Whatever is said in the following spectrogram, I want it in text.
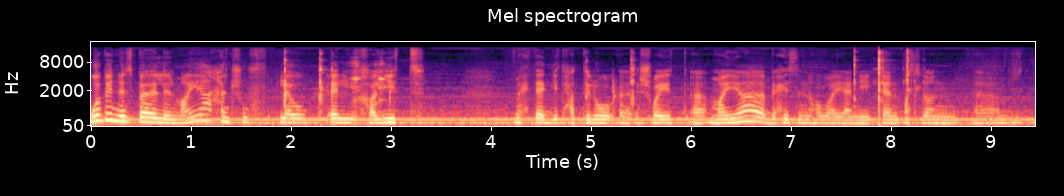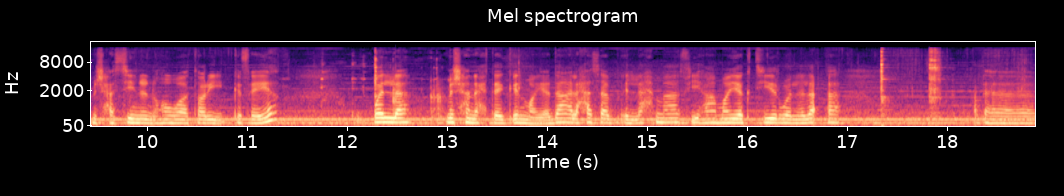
وبالنسبة للمية هنشوف لو الخليط محتاج يتحط له آه، شوية آه، مية بحيث إن هو يعني كان أصلا مش حاسين إن هو طري كفاية ولا مش هنحتاج المية. ده على حسب اللحمة فيها مية كتير ولا لأ. آه،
